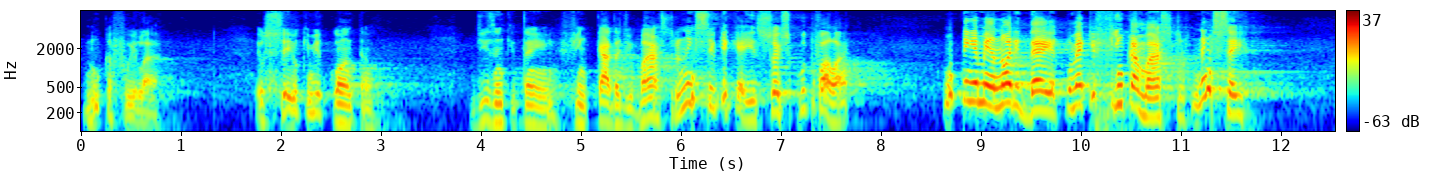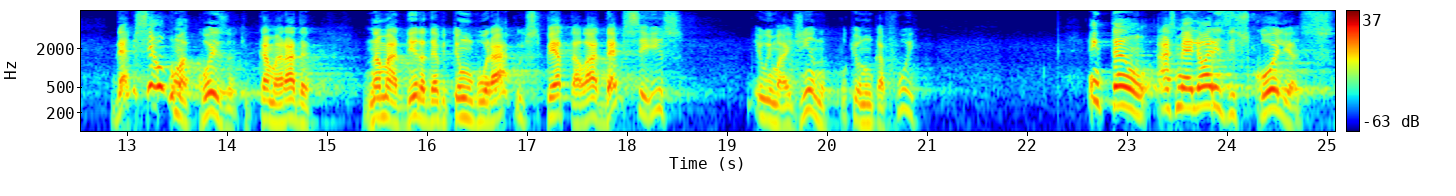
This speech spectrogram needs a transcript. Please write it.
Nunca fui lá. Eu sei o que me contam. Dizem que tem fincada de mastro, nem sei o que é isso, só escuto falar. Não tenho a menor ideia como é que finca mastro, nem sei. Deve ser alguma coisa que o camarada na madeira deve ter um buraco, espeta lá, deve ser isso. Eu imagino, porque eu nunca fui. Então, as melhores escolhas,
